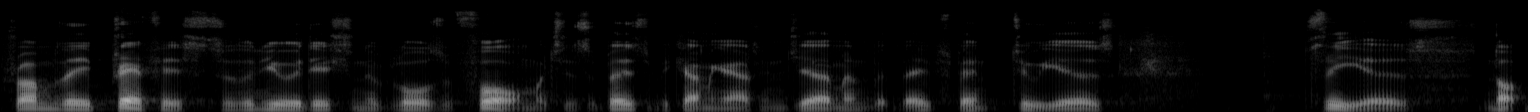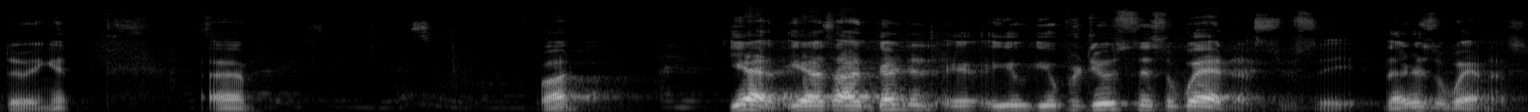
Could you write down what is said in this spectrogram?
from the preface to the new edition of Laws of Form, which is supposed to be coming out in German, but they've spent two years, three years not doing it. Uh, what? Yes, yes, I'm going to. You, you produce this awareness, you see. There is awareness.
